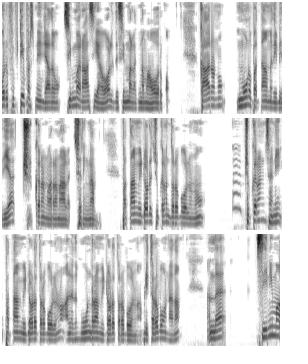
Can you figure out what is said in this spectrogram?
ஒரு ஃபிஃப்டி பர்சன்டேஜ் ஜாதகம் சிம்ம ராசியாவோ அல்லது சிம்ம லக்னமாவோ இருக்கும். காரணம் மூணு பத்தாம் அதிபதியாக சுக்கரன் வரனால சரிங்களா? பத்தாம் வீட்டோட சுக்கரன் தொடர்பு கொள்ளணும். சுக்கரன் சனி பத்தாம் வீட்டோட தொடர்பு கொள்ளணும் அல்லது மூன்றாம் வீட்டோட தொடர்பு கொள்ளணும். அப்படி தொடர்பு கொண்டாதான் அந்த சினிமா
